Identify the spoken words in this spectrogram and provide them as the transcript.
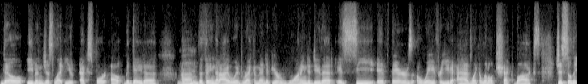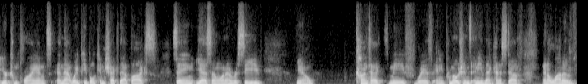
they'll even just let you export out the data mm-hmm. Um, the thing that I would recommend if you're wanting to do that is see if there's a way for you to add like a little checkbox just so that you're compliant and that way people can check that box saying, yes, I want to receive, you know, contact me with any promotions, any of that kind of stuff. and a lot of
